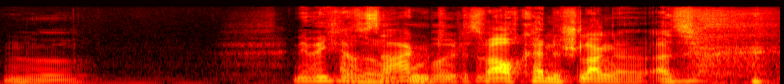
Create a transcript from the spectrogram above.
Nö. Nee, wenn ich Also noch sagen gut, wollte. Es war auch keine Schlange. Also,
